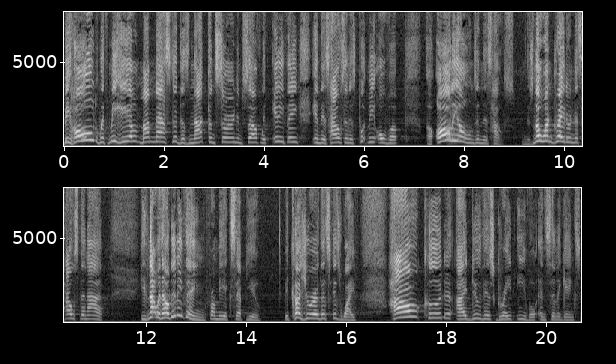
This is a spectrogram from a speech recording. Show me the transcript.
Behold, with me here, my master does not concern himself with anything in this house and has put me over all he owns in this house. There's no one greater in this house than I. He's not withheld anything from me except you. Because you are this his wife, how could I do this great evil and sin against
